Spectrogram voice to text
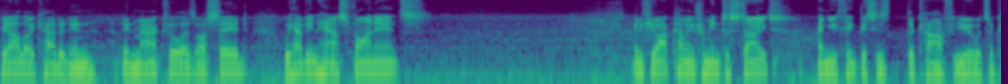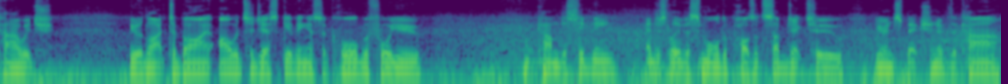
We are located in, in Marrickville, as I said. We have in house finance. And if you are coming from interstate and you think this is the car for you, it's a car which you would like to buy, I would suggest giving us a call before you come to Sydney and just leave a small deposit subject to your inspection of the car.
